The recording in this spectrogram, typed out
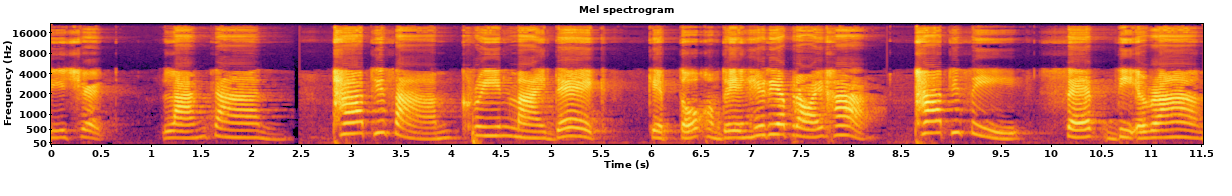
dishes ล้างจานาพที่สาม clean my desk เก็บโต๊ะของตัวเองให้เรียบร้อยค่ะ ภาพที่สี่ set the alarm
